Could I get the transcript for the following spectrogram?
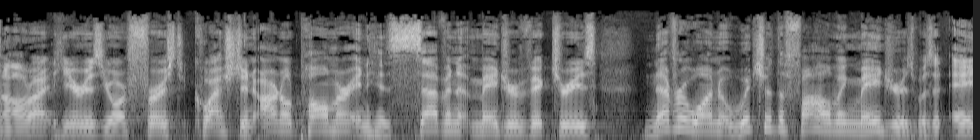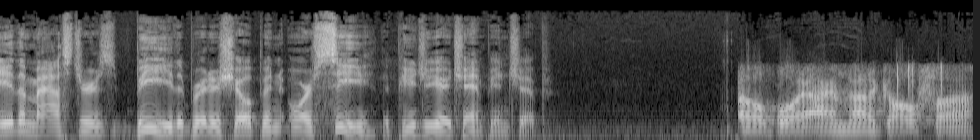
All right, here is your first question. Arnold Palmer, in his seven major victories, never won which of the following majors? Was it A, the Masters, B, the British Open, or C, the PGA Championship? Oh boy, I'm not a golf. Uh,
